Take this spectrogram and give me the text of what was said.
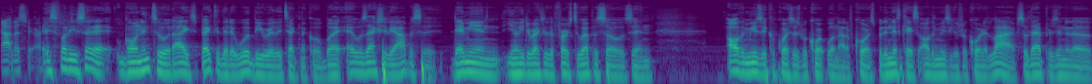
atmosphere? It's funny you say that. Going into it, I expected that it would be really technical, but it was actually the opposite. Damien, you know, he directed the first two episodes, and all the music, of course, is recorded. Well, not of course, but in this case, all the music is recorded live. So that presented a,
